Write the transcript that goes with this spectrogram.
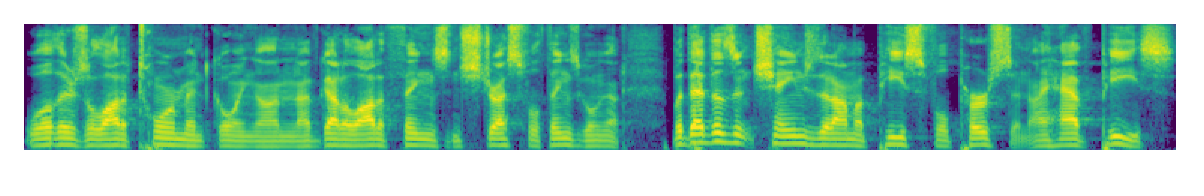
Well, there's a lot of torment going on, and I've got a lot of things and stressful things going on. But that doesn't change that I'm a peaceful person. I have peace.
